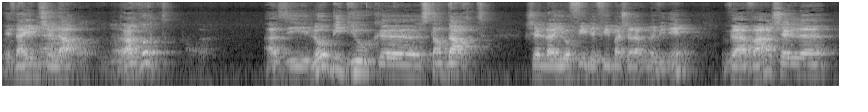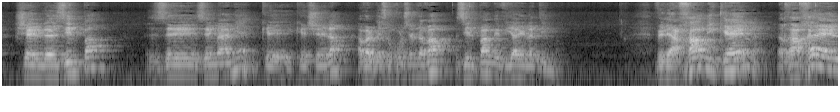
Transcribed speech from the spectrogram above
עיניים שלה רכות. אז היא לא בדיוק uh, סטנדרט של היופי לפי מה שאנחנו מבינים, והבאה של, uh, של זילפה, זה, זה מעניין כ, כשאלה, אבל בסופו של דבר זילפה מביאה ילדים. ולאחר מכן רחל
